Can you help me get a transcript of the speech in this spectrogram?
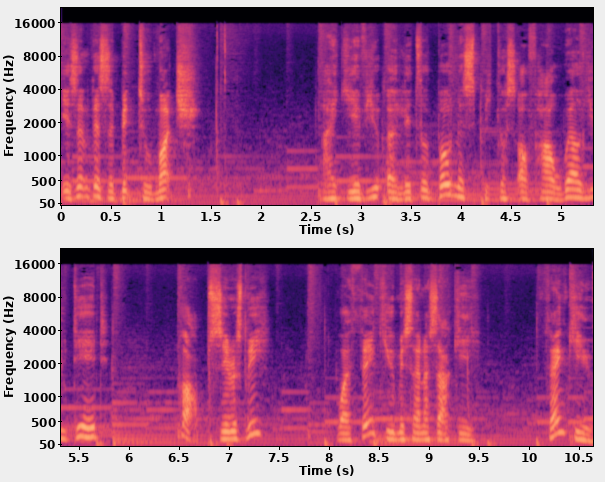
isn't this a bit too much? I gave you a little bonus because of how well you did. Pop, seriously? Why thank you, Miss Hanasaki. Thank you.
